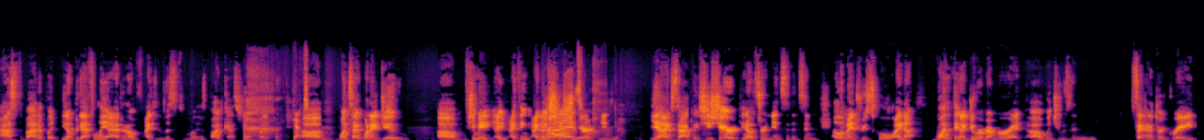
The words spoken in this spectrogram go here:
asked about it. But you know, but definitely, I don't know. if I didn't listen to Melina's podcast yet, but yes. um, once I when I do, um, she may. I, I think I know Surprise! she shared. In, yeah, exactly. She shared, you know, certain incidents in elementary school. I know one thing I do remember at uh, when she was in second or third grade.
